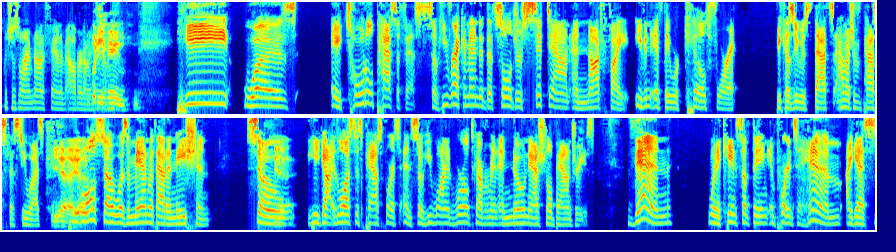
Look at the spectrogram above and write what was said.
which is why I'm not a fan of Albert Einstein. What do you mean? He was a total pacifist. So he recommended that soldiers sit down and not fight, even if they were killed for it, because he was that's how much of a pacifist he was. Yeah, he yeah. also was a man without a nation. So Yeah. he got lost his passports and so he wanted world government and no national boundaries. Then when it came something important to him, I guess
